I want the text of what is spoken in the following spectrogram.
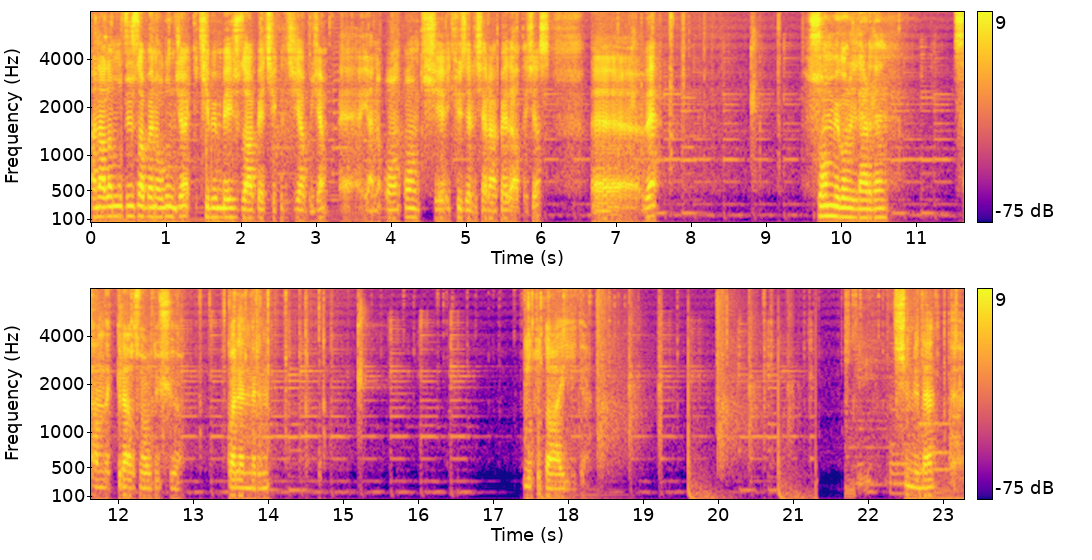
kanalımız 100 abone olunca 2500 AP çekilişi yapacağım. Ee, yani 10, 10 kişiye 250 AP dağıtacağız. Ee, ve son bir gollerden sandık biraz zor düşüyor. Golemlerin loot'u daha iyiydi. Şimdiden e,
